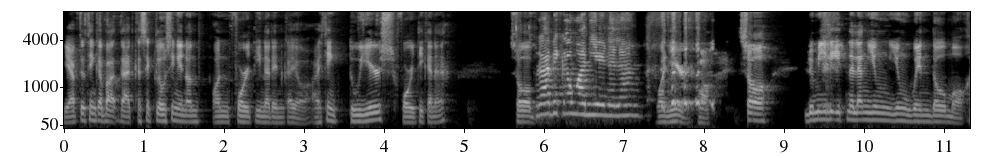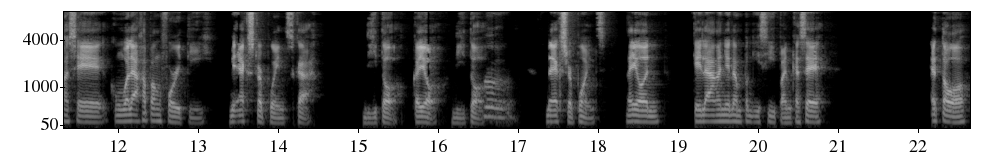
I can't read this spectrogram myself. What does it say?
You have to think about that kasi closing in on on 40 na rin kayo. I think two years, 40 ka na. So Grabe ka, one year na lang. One year. oh. So, lumiliit na lang yung, yung window mo kasi kung wala ka pang 40, may extra points ka. Dito. Kayo. Dito. Hmm. May extra points. Ngayon, kailangan nyo lang pag-isipan kasi eto,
